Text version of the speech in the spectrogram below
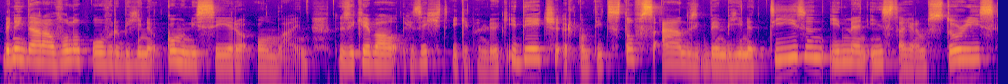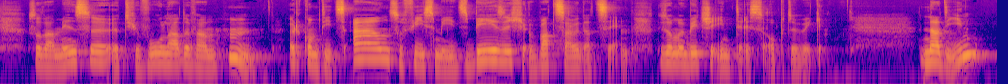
ben ik daar al volop over beginnen communiceren online. Dus ik heb al gezegd, ik heb een leuk ideetje, er komt iets stofs aan. Dus ik ben beginnen teasen in mijn Instagram stories, zodat mensen het gevoel hadden van, hmm, er komt iets aan, Sophie is mee iets bezig, wat zou dat zijn? Dus om een beetje interesse op te wekken. Nadien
